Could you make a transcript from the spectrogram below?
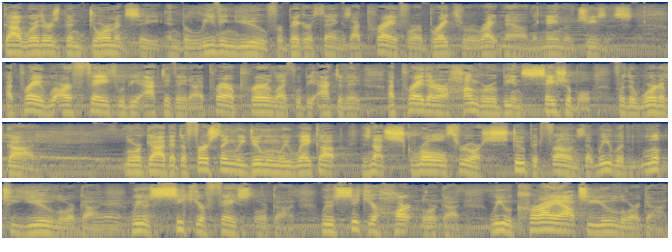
God, where there's been dormancy in believing you for bigger things, I pray for a breakthrough right now in the name of Jesus. I pray our faith would be activated. I pray our prayer life would be activated. I pray that our hunger would be insatiable for the Word of God. Lord God, that the first thing we do when we wake up is not scroll through our stupid phones, that we would look to you, Lord God. We would seek your face, Lord God. We would seek your heart, Lord God. We would cry out to you, Lord God,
